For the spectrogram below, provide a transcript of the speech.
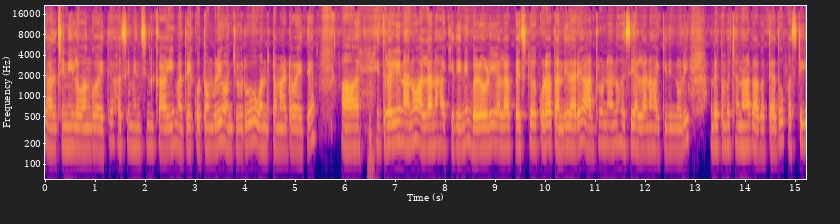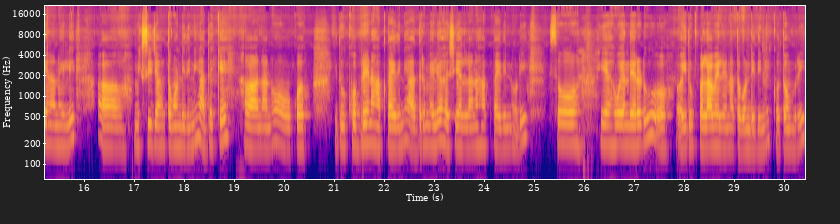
ದಾಲ್ಚಿನ್ನಿ, ಲವಂಗ ಐತೆ, ಹಸಿಮೆಣಸಿನ್ಕಾಯಿ ಮತ್ತು ಕೊತ್ತಂಬರಿ, ಒಂಚೂರು, ಒಂದು ಟೊಮ್ಯಾಟೊ ಐತೆ. ಇದರಲ್ಲಿ ನಾನು ಅಲ್ಲನ ಹಾಕಿದ್ದೀನಿ. ಬೆಳ್ಳುಳ್ಳಿ, ಎಲ್ಲ ಪೇಸ್ಟ್ ಕೂಡ ತಂದಿದ್ದಾರೆ. ಆದರೂ ನಾನು ಹಸಿ ಅಲ್ಲನ ಹಾಕಿದ್ದೀನಿ ನೋಡಿ. ಅಂದರೆ ತುಂಬ ಚೆನ್ನಾಗಾಗುತ್ತೆ ಅದು. ಫಸ್ಟಿಗೆ ನಾನು ಇಲ್ಲಿ ಮಿಕ್ಸಿ ಜಾರ್ ತೊಗೊಂಡಿದ್ದೀನಿ. ಅದಕ್ಕೆ ನಾನು ಕೊ, ಇದು ಕೊಬ್ಬರಿನ ಹಾಕ್ತಾಯಿದ್ದೀನಿ ಅದ್ರ ಮೇಲೆ ಹಸಿ ಅಲ್ಲನ ಹಾಕ್ತಾಯಿದ್ದೀನಿ ನೋಡಿ. ಸೊ ಒಂದೆರಡು ಇದು ಪಲಾವ್ ಎಲೆನ ತೊಗೊಂಡಿದ್ದೀನಿ, ಕೊತ್ತಂಬರಿ.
